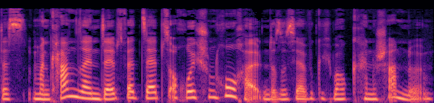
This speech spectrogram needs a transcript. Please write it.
dass man kann seinen Selbstwert selbst auch ruhig schon hochhalten. Das ist ja wirklich überhaupt keine Schande.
